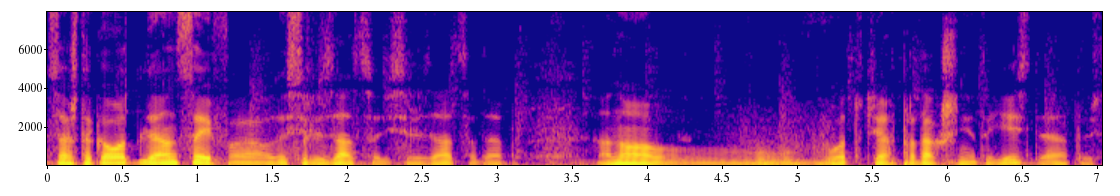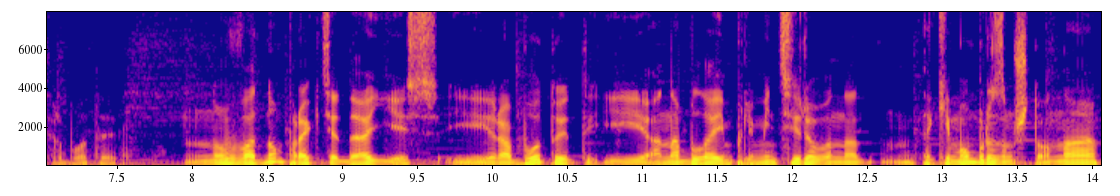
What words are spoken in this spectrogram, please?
Саш, так а вот для ансейфа, вот десериализация, да, оно вот у тебя в продакшене это есть, да, то есть работает? Ну, в одном проекте, да, есть и работает, и она была имплементирована таким образом, что она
